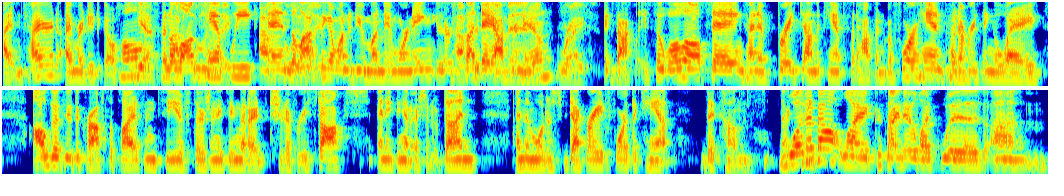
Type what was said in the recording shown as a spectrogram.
I'm tired, I'm ready to go home. Yes, it's been a long camp absolutely. week and the last thing I want to do Monday morning Is or Sunday come in. afternoon. Right. Exactly. So we'll all stay and kind of break down the camps that happened beforehand, put everything away. I'll go through the craft supplies and see if there's anything that I should have restocked, anything that I should have done, and then we'll just decorate for the camp that comes next what week. about like because i know like with um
